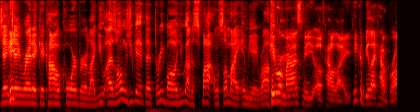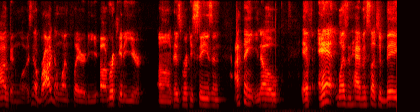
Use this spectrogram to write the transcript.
JJ Redick and Kyle Korver. Like you, as long as you get that three ball, you got a spot on somebody NBA roster. He reminds me of how like he could be like how Brogdon was. You know, Brogdon won Player of the Year, uh, Rookie of the Year, um, his rookie season. I think you know if Ant wasn't having such a big,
